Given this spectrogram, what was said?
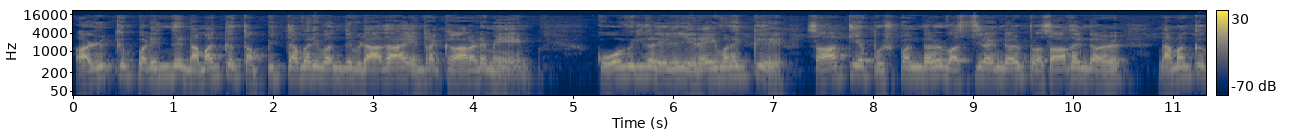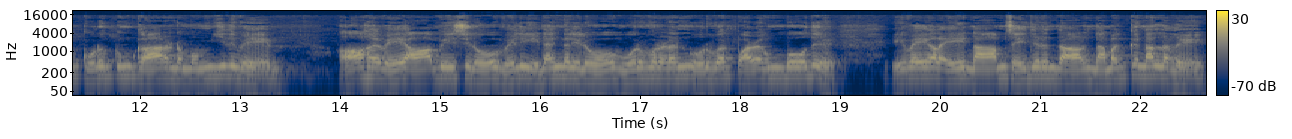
அழுக்கு படிந்து நமக்கு தப்பித்தவறி வந்து விடாதா என்ற காரணமே. கோவில்களில் இறைவனுக்கு சாத்திய புஷ்பங்கள் வஸ்திரங்கள் பிரசாதங்கள் நமக்கு கொடுக்கும் காரணமும் இதுவே. ஆகவே ஆபீஸிலோ வெளி இடங்களிலோ ஒருவருடன் ஒருவர் பழகும்போது இவைகளை நாம் செய்திருந்தால் நமக்கு நல்லது.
